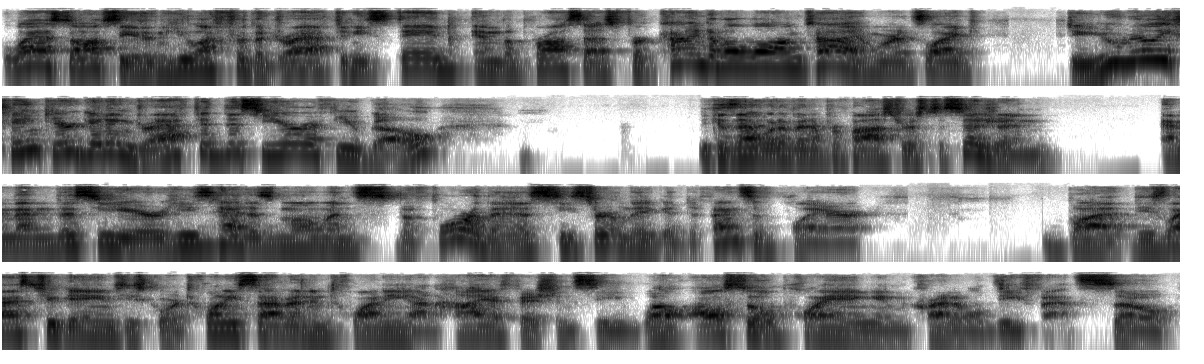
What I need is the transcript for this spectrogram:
last offseason he left for the draft and he stayed in the process for kind of a long time where it's like, do you really think you're getting drafted this year if you go? Because that would have been a preposterous decision. And then this year, he's had his moments before this. He's certainly a good defensive player. But these last two games, he scored 27 and 20 on high efficiency while also playing incredible defense. So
